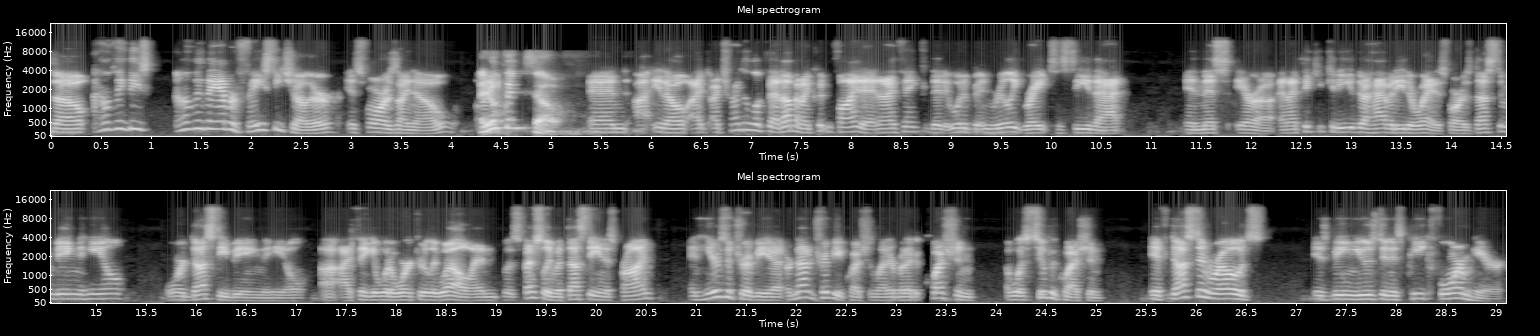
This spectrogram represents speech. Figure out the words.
So I don't think these. I don't think they ever faced each other, as far as I know. Like, I don't think so. And I, you know, I, I tried to look that up and I couldn't find it. And I think that it would have been really great to see that in this era. And I think you could either have it either way, as far as Dustin being the heel or Dusty being the heel. Uh, I think it would have worked really well, and especially with Dusty in his prime. And here's a trivia, or not a trivia question, Leonard, but a question, a stupid question. If Dustin Rhodes is being used in his peak form here.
